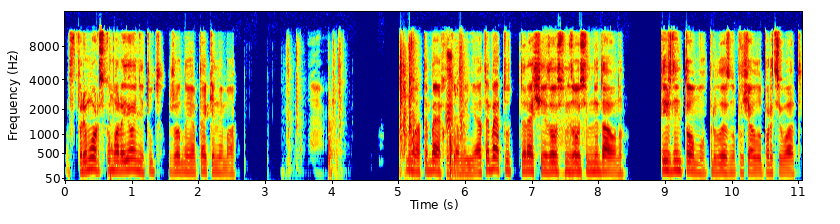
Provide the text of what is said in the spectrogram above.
В Приморському районі тут жодної аптеки нема. Ну, АТБ хоча б є. АТБ тут, до речі, зовсім зовсім недавно. Тиждень тому приблизно почало працювати.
